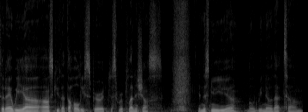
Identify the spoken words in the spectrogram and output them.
Today we uh, ask you that the Holy Spirit just replenish us in this new year. Lord, we know that um,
